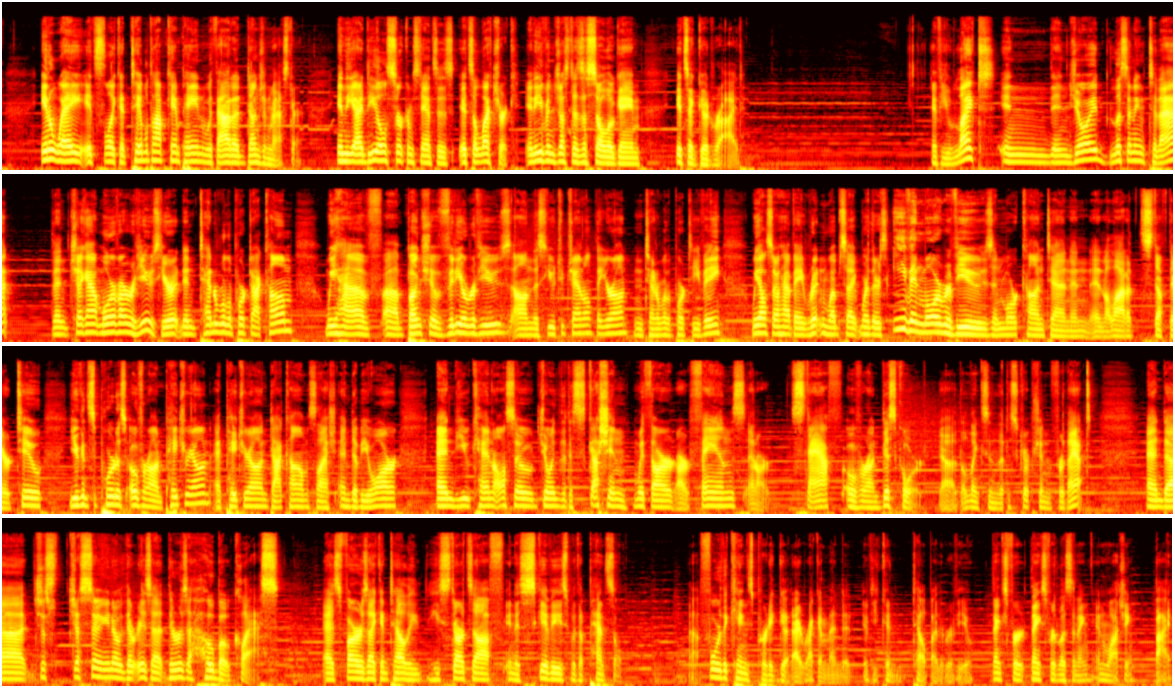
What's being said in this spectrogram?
In a way, it's like a tabletop campaign without a dungeon master. In the ideal circumstances, it's electric, and even just as a solo game, it's a good ride. If you liked and enjoyed listening to that, then check out more of our reviews here at NintendoWorldReport.com. We have a bunch of video reviews on this YouTube channel that you're on, Nintendo World Report TV. We also have a written website where there's even more reviews and more content and, and a lot of stuff there too. You can support us over on Patreon at patreon.com slash NWR. And you can also join the discussion with our, our fans and our staff over on Discord. Uh, the link's in the description for that. And uh, just just so you know, there is a there is a hobo class. As far as I can tell, he, he starts off in his skivvies with a pencil. Uh, for the King's pretty good. I recommend it if you couldn't tell by the review. Thanks for thanks for listening and watching. Bye.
